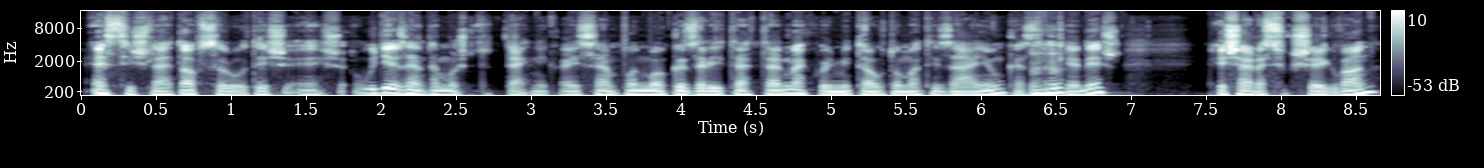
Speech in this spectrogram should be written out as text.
Ezt is lehet abszolút, és, és úgy érzem, te most technikai szempontból közelítetted meg, hogy mit automatizáljunk ezt uh-huh. a mhm. kérdést, és erre szükség van,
